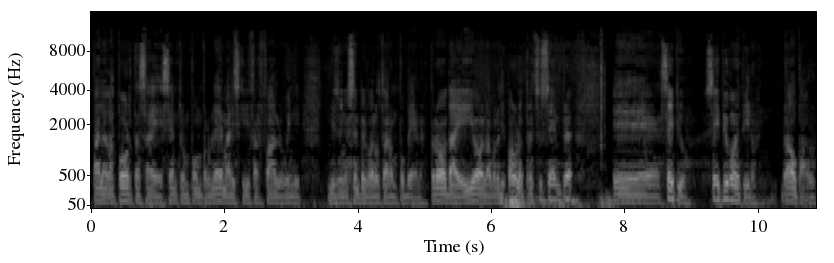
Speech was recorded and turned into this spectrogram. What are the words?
palla alla porta, sai, è sempre un po' un problema, rischi di far fallo, quindi bisogna sempre valutare un po' bene. Però dai, io il lavoro di Paolo lo apprezzo sempre. E sei più, sei più come Pino. Bravo Paolo.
